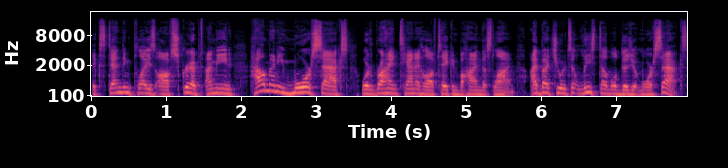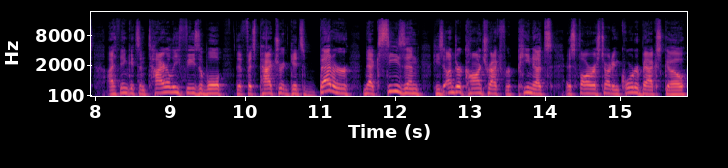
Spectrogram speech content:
extending plays off script. I mean, how many more sacks would Ryan Tannehill have taken behind this line? I bet you it's at least double digit more sacks. I think it's entirely feasible that Fitzpatrick gets better next season. He's under contract for peanuts as far as starting quarterbacks go,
